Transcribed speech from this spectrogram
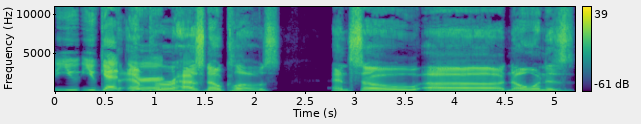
You you get The your Emperor has no clothes, and so uh no one is.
